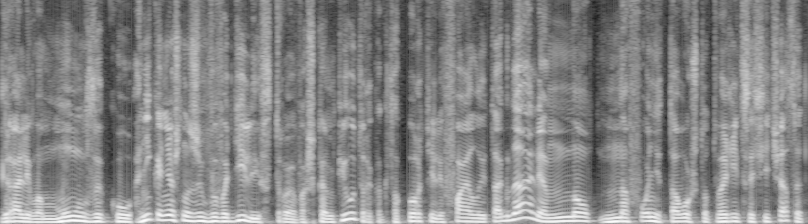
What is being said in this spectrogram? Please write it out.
играли вам музыку. Они конечно же, выводили из строя ваш компьютер, как-то портили файлы и так далее, но на фоне того, что творится сейчас, это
